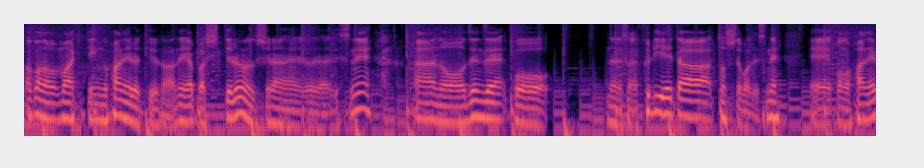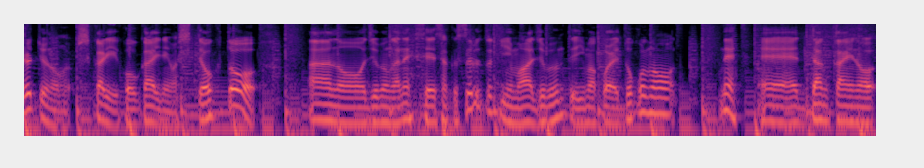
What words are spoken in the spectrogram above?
まあ、このマーケティングファネルっていうのはねやっぱ知ってるのと知らないのではですねあの全然こうなんですかクリエイターとしてもですね、えー、このパネルっていうのをしっかりこう概念を知っておくとあの自分がね制作する時にも自分って今これどこのね、えー、段階の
